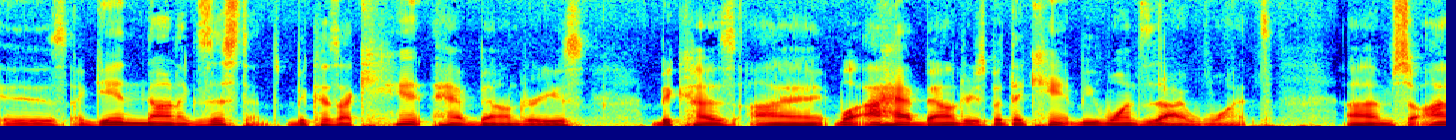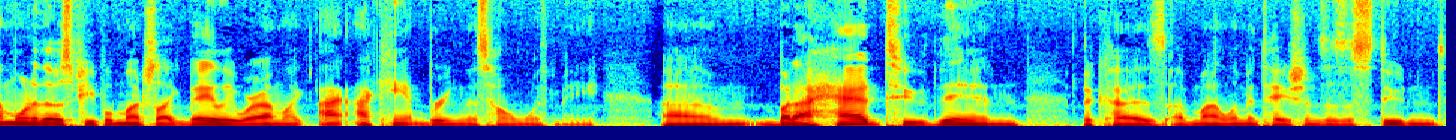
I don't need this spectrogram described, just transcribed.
is again non-existent because I can't have boundaries because I well I have boundaries, but they can't be ones that I want. Um, so I'm one of those people, much like Bailey, where I'm like I, I can't bring this home with me, um, but I had to then because of my limitations as a student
